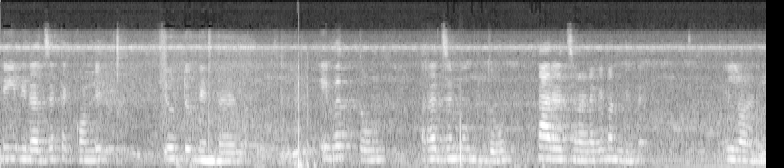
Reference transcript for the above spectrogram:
ಟಿ ವಿ ರಜೆ ತೆಕ್ಕೊಂಡಿತ್ತು ಯೂಟ್ಯೂಬಿಂದ ಎಲ್ಲ. ಇವತ್ತು ರಜೆ ಮುಗಿದು ಕಾರ್ಯಾಚರಣೆಗೆ ಬಂದಿದೆ. ಇಲ್ಲಿ ನೋಡಿ.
